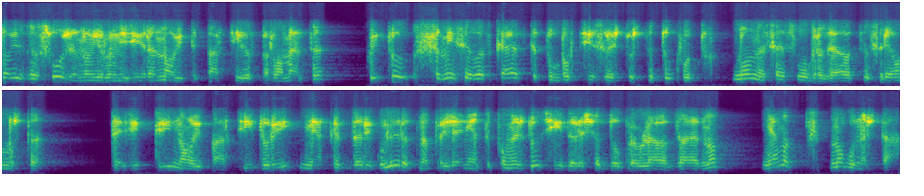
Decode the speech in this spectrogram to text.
той заслужено иронизира новите партии в парламента, които сами се ласкаят като борци срещу статуквото, но не се съобразяват с реалността. Тези три нови партии дори някак да регулират напреженията помежду си и да решат да управляват заедно, нямат много неща.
